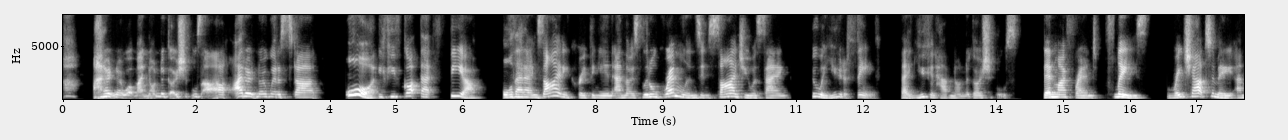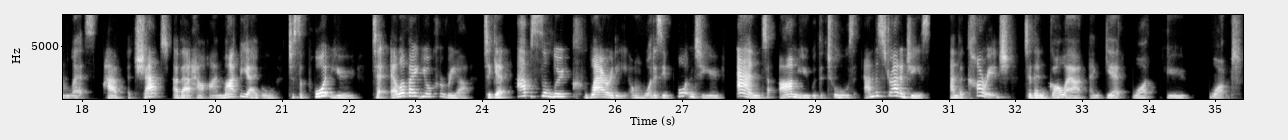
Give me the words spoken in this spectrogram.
I don't know what my non negotiables are, I don't know where to start, or if you've got that fear or that anxiety creeping in and those little gremlins inside you are saying, Who are you to think that you can have non negotiables? Then, my friend, please reach out to me and let's have a chat about how I might be able to support you to elevate your career, to get absolute clarity on what is important to you, and to arm you with the tools and the strategies and the courage to then go out and get what you want.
